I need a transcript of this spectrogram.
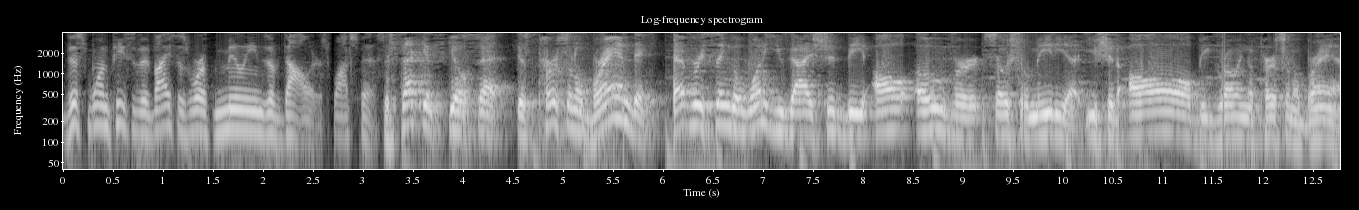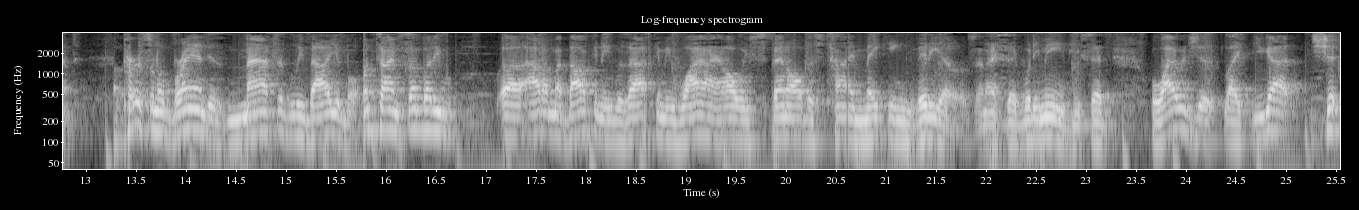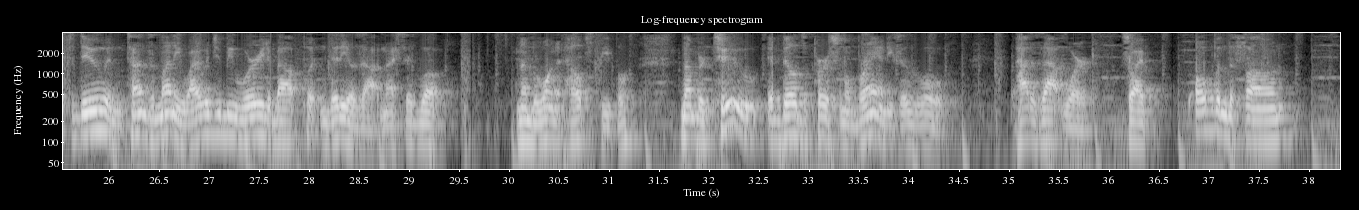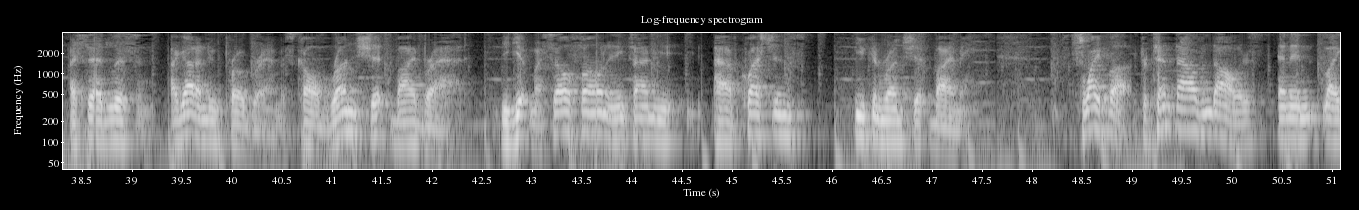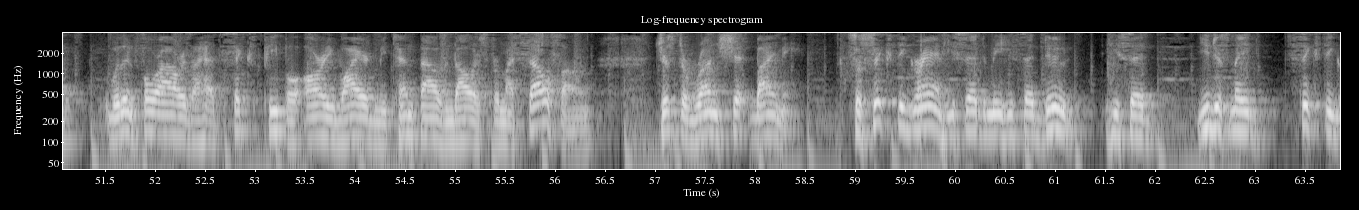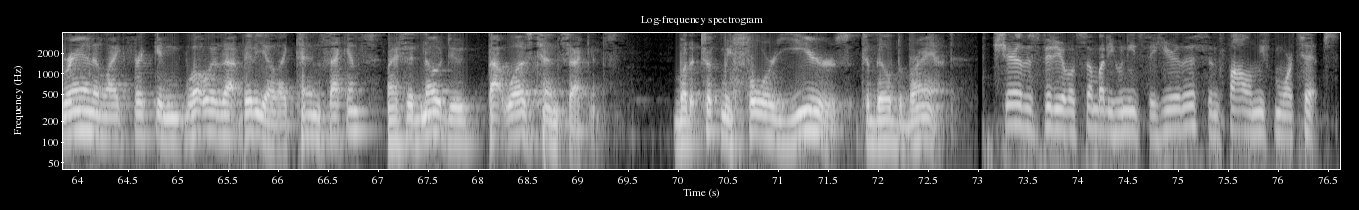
This one piece of advice is worth millions of dollars. Watch this. The second skill set is personal branding. Every single one of you guys should be all over social media. You should all be growing a personal brand. A personal brand is massively valuable. One time somebody uh, out on my balcony was asking me why I always spent all this time making videos. And I said, what do you mean? He said, well, why would you, like, you got shit to do and tons of money. Why would you be worried about putting videos out? And I said, well, Number one, it helps people. Number two, it builds a personal brand. He says, Well, how does that work? So I opened the phone. I said, Listen, I got a new program. It's called Run Shit by Brad. You get my cell phone. Anytime you have questions, you can run shit by me. Swipe up for $10,000. And then, like, within four hours, I had six people already wired me $10,000 for my cell phone just to run shit by me. So 60 grand, he said to me, he said, dude, he said, you just made 60 grand in like freaking, what was that video? Like 10 seconds? And I said, no, dude, that was 10 seconds. But it took me four years to build the brand. Share this video with somebody who needs to hear this and follow me for more tips.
